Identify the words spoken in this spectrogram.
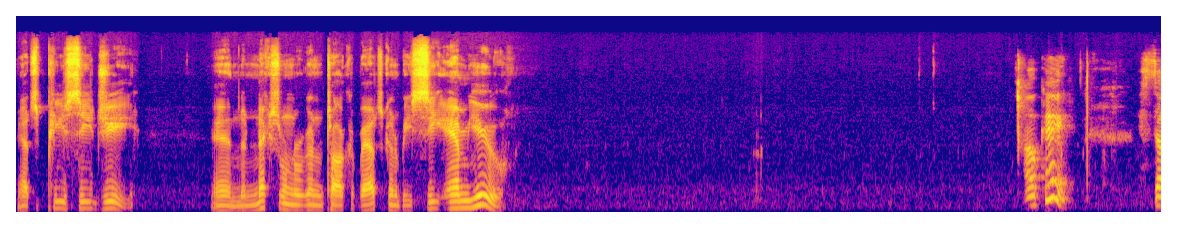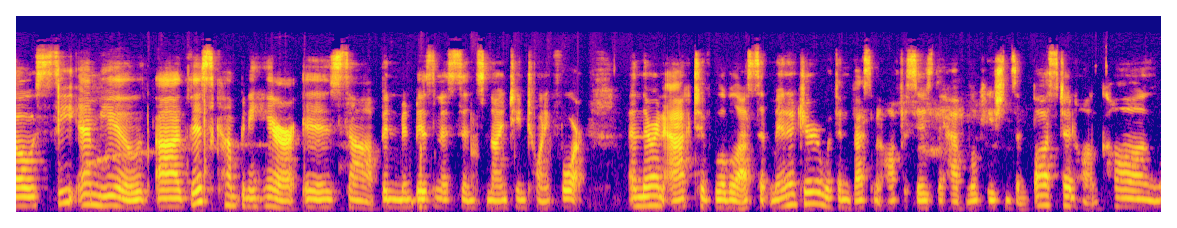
That's PCG. And the next one we're going to talk about is going to be CMU. Okay. So CMU, uh, this company here is uh, been in business since 1924, and they're an active global asset manager with investment offices. They have locations in Boston, Hong Kong,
